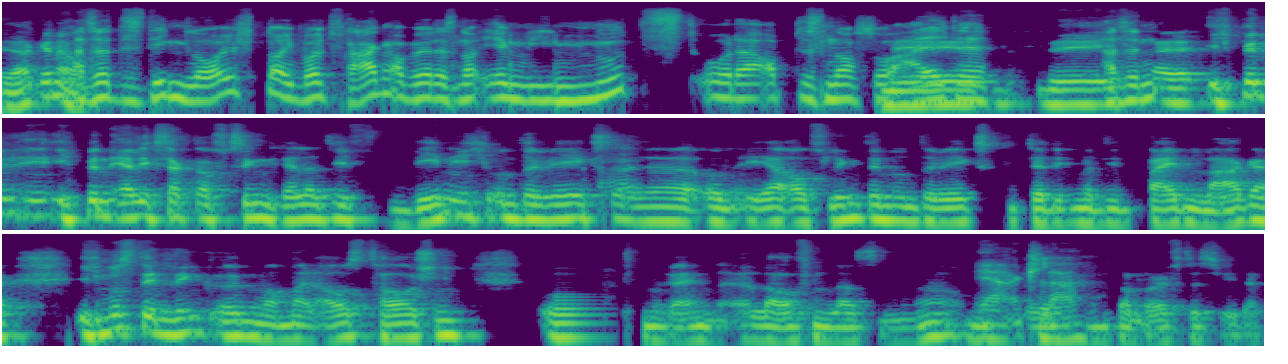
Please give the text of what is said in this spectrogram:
ja, genau. Also das Ding läuft noch. Ich wollte fragen, ob ihr das noch irgendwie nutzt oder ob das noch so nee, alte. Nee, also, ich, äh, ich, bin, ich bin ehrlich gesagt auf Xing relativ wenig unterwegs äh, und eher auf LinkedIn unterwegs. Es gibt ja immer die beiden Lager. Ich muss den Link irgendwann mal austauschen und reinlaufen lassen. Ne? Und, ja, klar. Und dann läuft es wieder.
